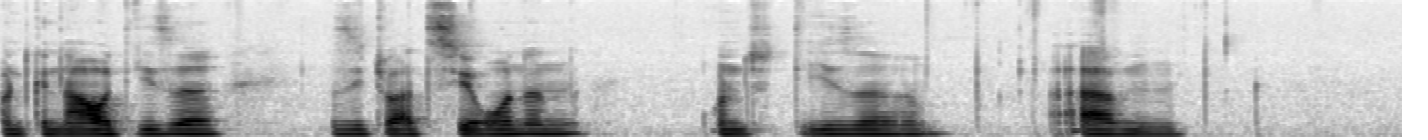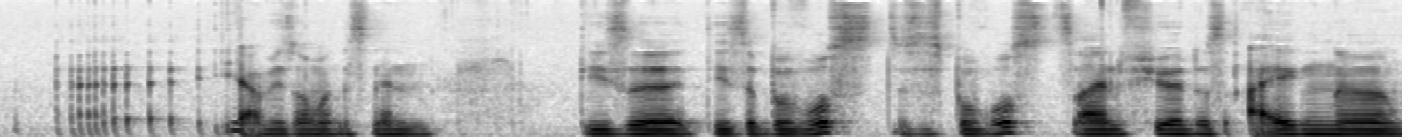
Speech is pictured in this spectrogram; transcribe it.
Und genau diese Situationen und diese, ähm, äh, ja, wie soll man das nennen, diese, diese Bewusst, dieses Bewusstsein für das eigene,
